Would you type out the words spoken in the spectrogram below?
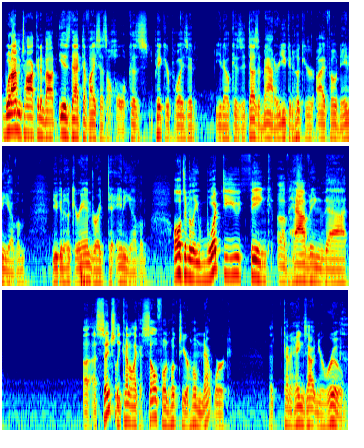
what I'm talking about is that device as a whole. Because you pick your poison, you know. Because it doesn't matter. You can hook your iPhone to any of them. You can hook your Android to any of them. Ultimately, what do you think of having that? Uh, essentially, kind of like a cell phone hooked to your home network that kind of hangs out in your room,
